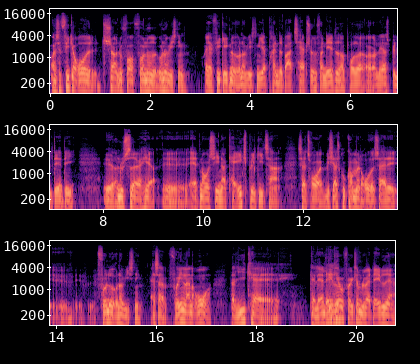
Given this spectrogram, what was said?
Og så fik jeg rådet, sørg nu for at få noget undervisning. Og jeg fik ikke noget undervisning. Jeg printede bare tabs ud fra nettet og prøvede at lære at spille D&D. Øh, og nu sidder jeg her øh, 18 år senere kan ikke spille guitar. Så jeg tror, hvis jeg skulle komme med et råd, så er det øh, få noget undervisning. Altså få en eller anden ord, der lige kan, kan lære. David. Det kan jo for eksempel være David er.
